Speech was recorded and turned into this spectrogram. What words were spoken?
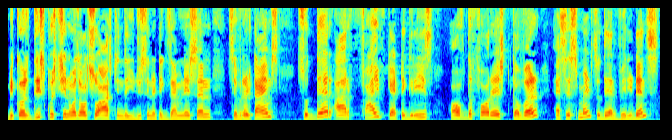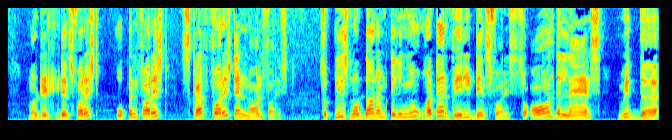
because this question was also asked in the UGC NET examination several times. So there are five categories of the forest cover assessment. So they are very dense, moderately dense forest, open forest, scrub forest and non-forest. So please note down I'm telling you what are very dense forests. So all the lands with the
